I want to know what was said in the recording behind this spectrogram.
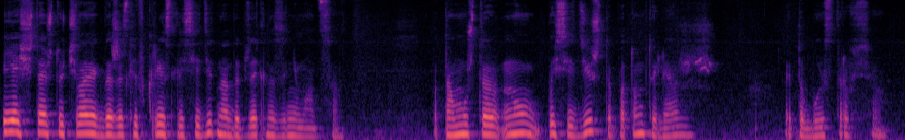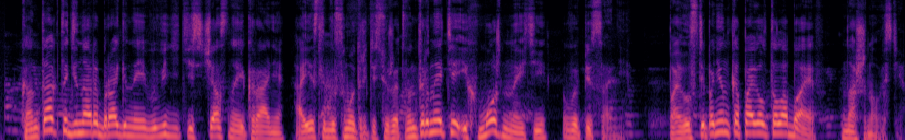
я считаю, что человек, даже если в кресле сидит, надо обязательно заниматься. Потому что, ну, посидишь ты, потом ты ляжешь. Это быстро все. Контакты Динары Брагиной вы видите сейчас на экране, а если вы смотрите сюжет в интернете, их можно найти в описании. Павел Степаненко, Павел Талабаев. Наши новости.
